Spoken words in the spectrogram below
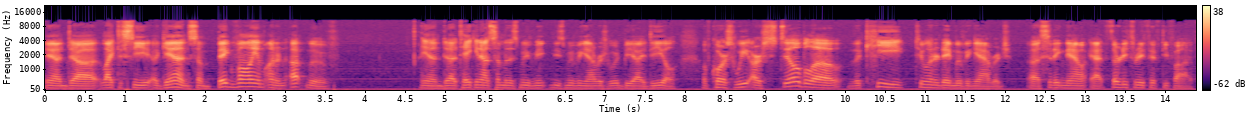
And like to see again some big volume on an up move and uh, taking out some of this moving, these moving average would be ideal. Of course, we are still below the key 200-day moving average, uh, sitting now at 33.55.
